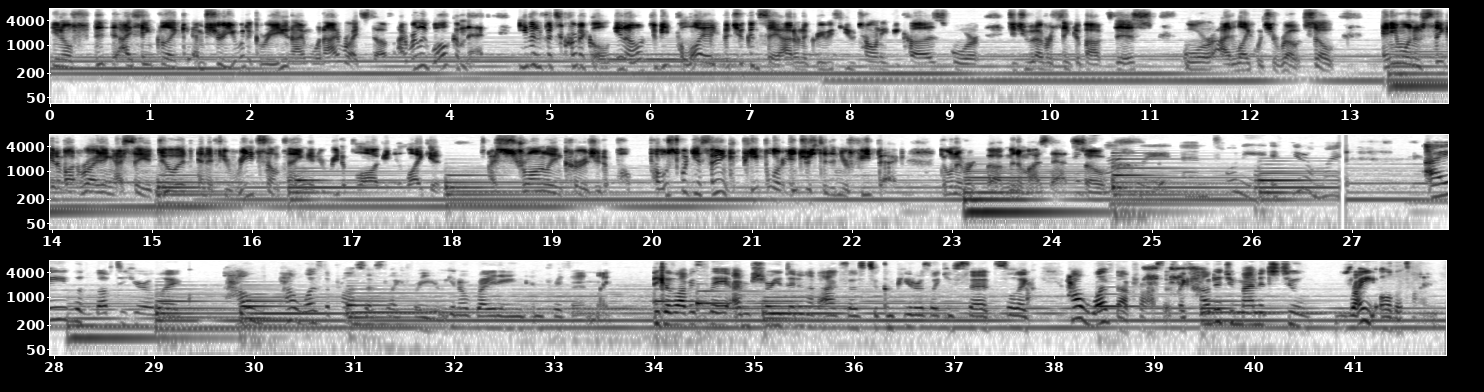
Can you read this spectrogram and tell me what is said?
You know, I think like I'm sure you would agree, and I when I write stuff, I really welcome that, even if it's critical. You know, to be polite, but you can say I don't agree with you, Tony, because, or did you ever think about this, or I like what you wrote. So anyone who's thinking about writing, I say you do it. And if you read something and you read a blog and you like it, I strongly encourage you to po- post what you think. People are interested in your feedback. Don't ever uh, minimize that. So. Exactly. And Tony, if you don't mind, I would love to hear like how how was the process like for you? You know, writing in prison, like because obviously I'm sure you didn't have access to computers like you said. So like, how was that process? Like, how did you manage to write all the time?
